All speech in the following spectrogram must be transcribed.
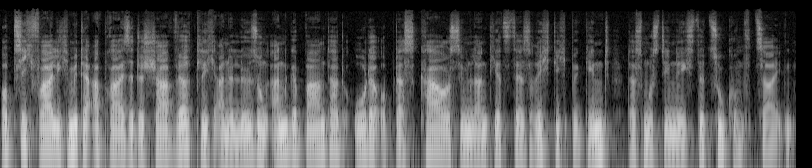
Ob sich freilich mit der Abreise des Schah wirklich eine Lösung angebahnt hat oder ob das Chaos im Land jetzt erst richtig beginnt, das muss die nächste Zukunft zeigen.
